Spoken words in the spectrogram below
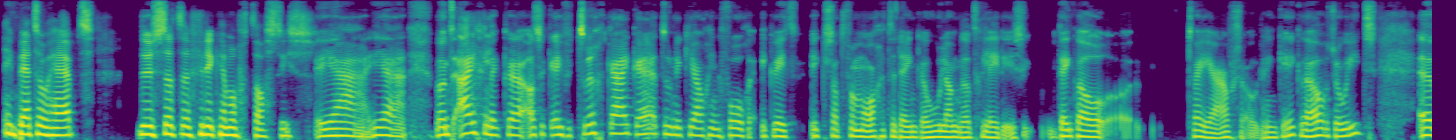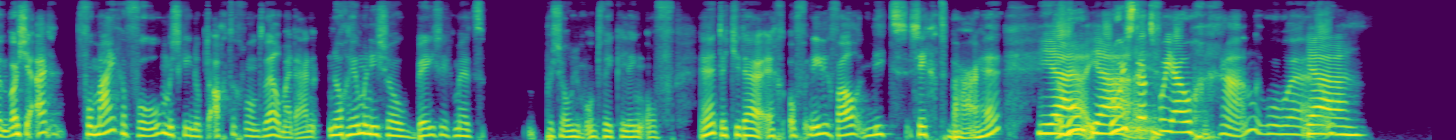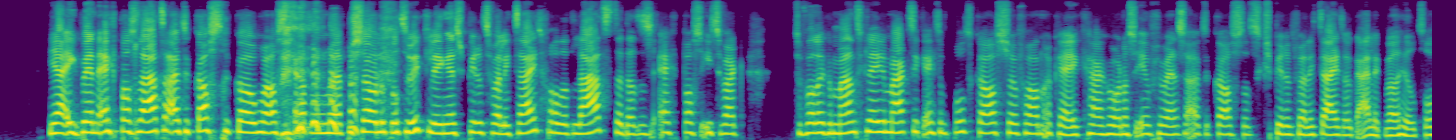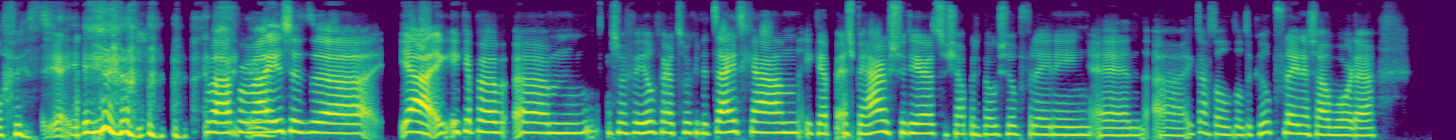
in petto hebt. Dus dat eh, vind ik helemaal fantastisch. Ja, ja. Want eigenlijk, uh, als ik even terugkijk, hè, toen ik jou ging volgen, ik weet, ik zat vanmorgen te denken hoe lang dat geleden is. Ik denk wel eh, twee jaar of zo, denk ik wel, zoiets. Uh, was je eigenlijk, voor mijn gevoel, misschien op de achtergrond wel, maar daar nog helemaal niet zo bezig met persoonlijke ontwikkeling of hè, dat je daar echt, of in ieder geval niet zichtbaar. Hè? Ja, hoe, ja. hoe is dat voor jou gegaan? Hoe, uh, ja. Ja, ik ben echt pas later uit de kast gekomen als het gaat om uh, persoonlijke ontwikkeling en spiritualiteit. Vooral dat laatste, dat is echt pas iets waar ik... Toevallig een maand geleden maakte ik echt een podcast zo van... Oké, okay, ik ga gewoon als influencer uit de kast... dat ik spiritualiteit ook eigenlijk wel heel tof vind. Ja, ja. maar voor ja. mij is het... Uh, ja, ik, ik heb... Uh, um, als we even heel ver terug in de tijd gaan... Ik heb SPH gestudeerd, Sociaal-Pedagogische Hulpverlening. En uh, ik dacht altijd dat ik hulpverlener zou worden...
